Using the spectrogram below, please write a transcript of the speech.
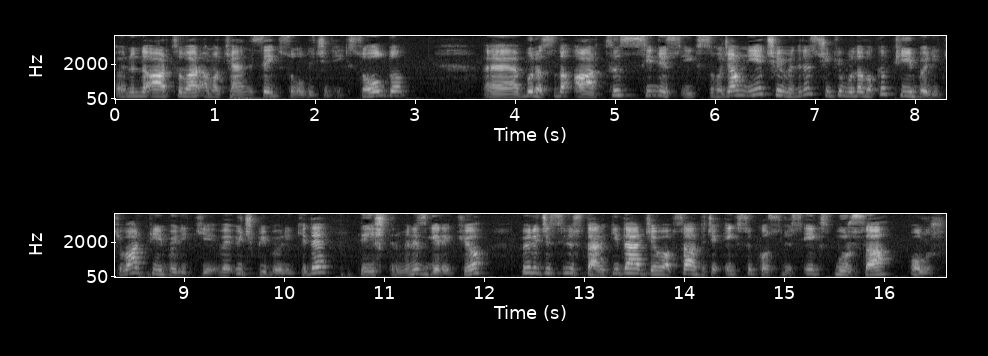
önünde artı var ama kendisi eksi olduğu için eksi oldu. Ee, burası da artı sinüs x. Hocam niye çevirdiniz? Çünkü burada bakın pi bölü 2 var. Pi bölü 2 ve 3 pi bölü 2 de değiştirmeniz gerekiyor. Böylece sinüsler gider. Cevap sadece eksi kosinüs x Bursa olur.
